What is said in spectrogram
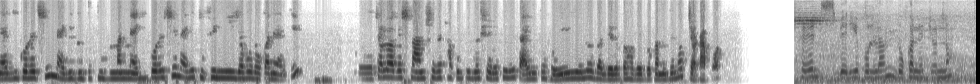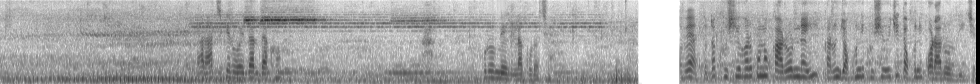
ম্যাগি করেছি, ম্যাগি দুটো মানে ম্যাগি করেছি, ম্যাগি টিফিন নিয়ে যাব দোকানে আর কি। তো চলো আগে স্নান সেরে ঠাকুর পুজো সেরে ফেলি, তাই তো হয়েই গেলো এবার বেরোতে হবে দোকানের জন্য চটাপট। ফ্রেন্ডস বেরিয়ে পড়লাম দোকানের জন্য। আর আজকের ওয়েদার দেখো। পুরো মেঘলা করেছে। তবে এতটা খুশি হওয়ার কোনো কারণ নেই, কারণ যখনই খুশি হয়েছি তখনই কড়া রোদ দিয়েছে।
